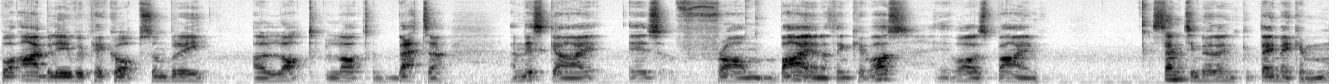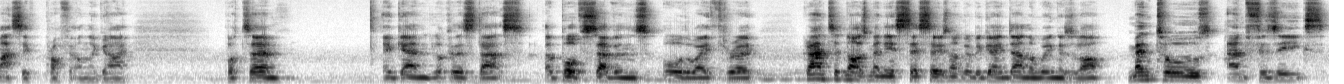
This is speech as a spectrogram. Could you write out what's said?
but I believe we pick up somebody a lot, lot better. And this guy is from Bayern, I think it was. It was Bayern. 70 million, they make a massive profit on the guy. But um, again, look at the stats above sevens all the way through. Granted, not as many assists, so he's not going to be going down the wing as a lot. Mentals and physiques,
